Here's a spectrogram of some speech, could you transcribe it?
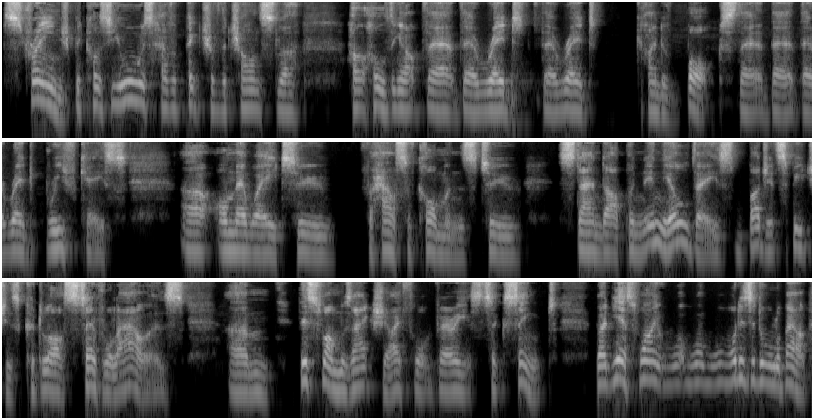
strange because you always have a picture of the chancellor holding up their their red their red kind of box their their their red briefcase uh, on their way to the House of Commons to stand up. And in the old days, budget speeches could last several hours. Um, this one was actually, I thought, very succinct. But yes, why? What, what is it all about?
